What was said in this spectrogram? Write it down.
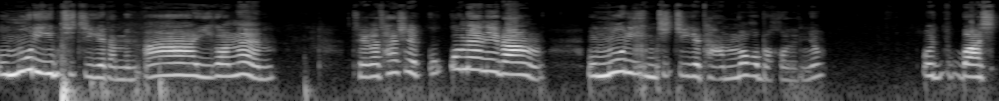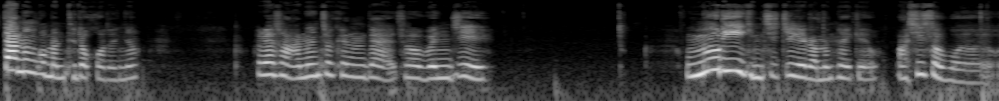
오모리 김치찌개라면 아 이거는 제가 사실 꼬꼬면이랑 오모리 김치찌개 다 안 먹어봤거든요. 어, 맛있다는 것만 들었거든요. 그래서 아는 척 했는데 저 왠지 오모리 김치찌개라면 할게요. 맛있어 보여요.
